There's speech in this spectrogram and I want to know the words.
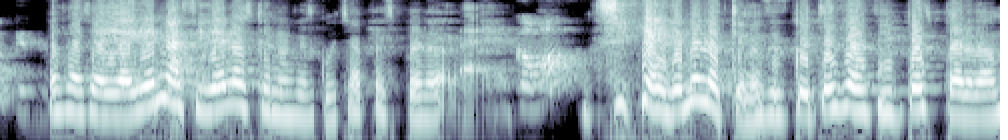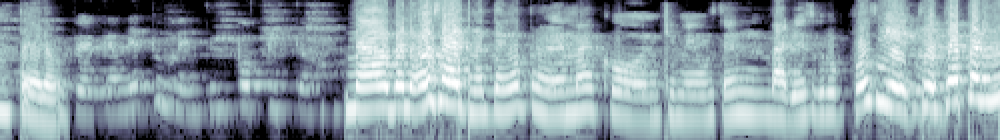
lo que... O sea, si hay alguien así de los que nos escucha, pues perdón. ¿Cómo? Si alguien de los que nos escucha es así, pues perdón, pero... Pero cambia tu un poquito. No, bueno, o sea, no tengo problema con que me gusten varios grupos y creo que aparte de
